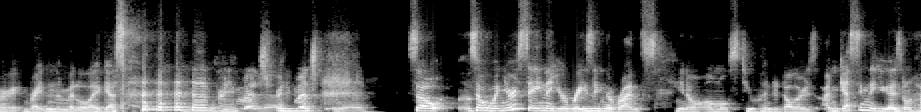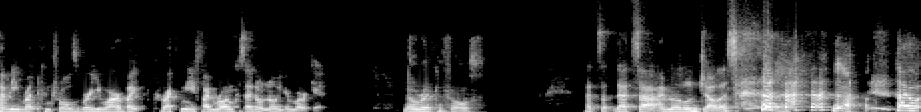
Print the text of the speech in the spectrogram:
all right, right in the middle, I guess. mm-hmm. pretty much, yeah. pretty much. Yeah. So, so when you're saying that you're raising the rents, you know, almost two hundred dollars, I'm guessing that you guys don't have any rent controls where you are. But correct me if I'm wrong, because I don't know your market. No rent controls that's that's uh, I'm a little jealous. yeah. I,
